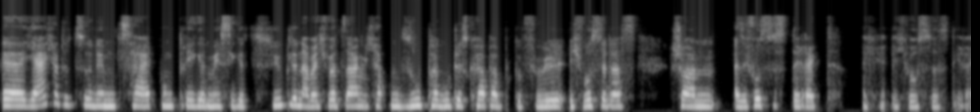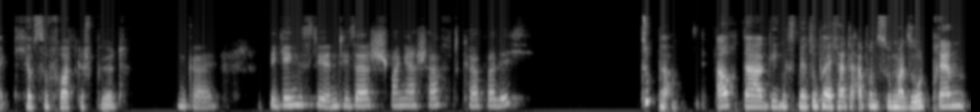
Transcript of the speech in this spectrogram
Äh, ja, ich hatte zu dem Zeitpunkt regelmäßige Zyklen, aber ich würde sagen, ich habe ein super gutes Körpergefühl. Ich wusste das schon, also ich wusste es direkt ich, ich wusste es direkt. Ich habe es sofort gespürt. Geil. Wie ging es dir in dieser Schwangerschaft körperlich? Super. Auch da ging es mir super. Ich hatte ab und zu mal Sodbrennen,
